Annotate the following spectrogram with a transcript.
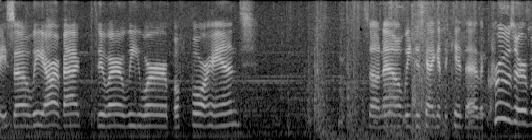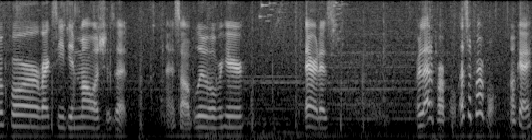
Alrighty, so we are back to where we were beforehand. So now we just gotta get the kids out of the cruiser before Rexy demolishes it. I saw blue over here. There it is. Or is that a purple? That's a purple. Okay.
